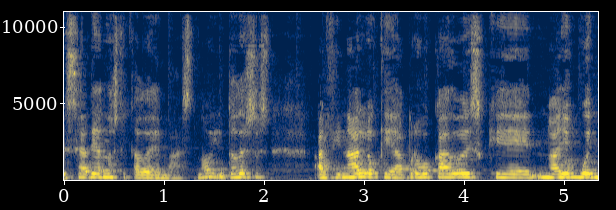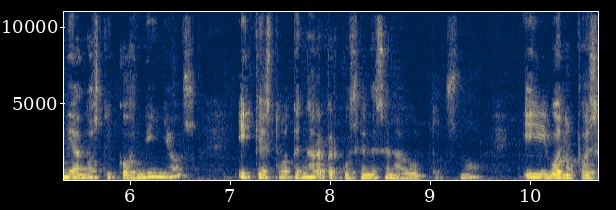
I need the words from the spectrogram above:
se ha diagnosticado además, ¿no? Y entonces al final lo que ha provocado es que no hay un buen diagnóstico en niños y que esto tenga repercusiones en adultos. ¿no? Y bueno, pues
